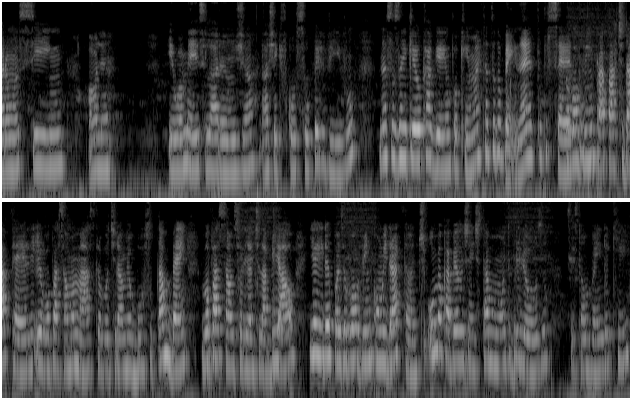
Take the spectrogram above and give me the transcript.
Ficaram assim, olha, eu amei esse laranja, achei que ficou super vivo. Nessas aqui eu caguei um pouquinho, mas tá tudo bem, né? Tudo certo. Eu vou vir pra parte da pele, eu vou passar uma máscara, vou tirar meu bolso também, vou passar um esfoliante labial e aí depois eu vou vir com o hidratante. O meu cabelo, gente, tá muito brilhoso, vocês estão vendo aqui.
